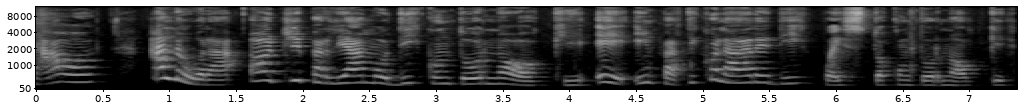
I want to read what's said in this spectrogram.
Ciao! Allora, oggi parliamo di contorno occhi e in particolare di questo contorno occhi,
